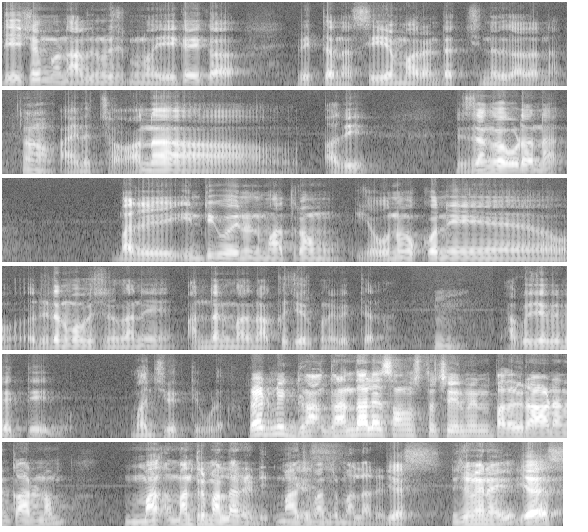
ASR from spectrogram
దేశంలో నాలుగు యూనివర్సిటీలు ఏకైక వ్యక్తి అన్న సిఎంఆర్ అంటే చిన్నది కాదన్న. ఆయన చాలా అది నిజంగా కూడా అన్న మరి ఇంటికి పోయిన మాత్రం ఎవనో కొన్ని రిటర్న్ పంపిస్తున్నారు కానీ అందరిని మాత్రం అక్క చేరుకునే వ్యక్తి అన్న. అక్క చేరుకునే వ్యక్తి మంచి వ్యక్తి కూడా రైట్ మీకు గ్ర- గ్రంథాలయ సంస్థ చైర్మన్ పదవి రావడానికి కారణం మ- మంత్రి మల్లారెడ్డి మాజీ మంత్రి మల్లారెడ్డి ఎస్ నిజమేనా ఎస్.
